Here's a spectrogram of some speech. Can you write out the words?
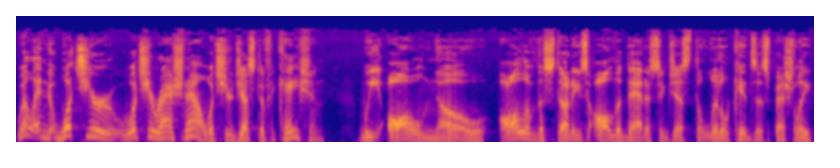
Well, and what's your what's your rationale? What's your justification? We all know all of the studies, all the data suggests the little kids especially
